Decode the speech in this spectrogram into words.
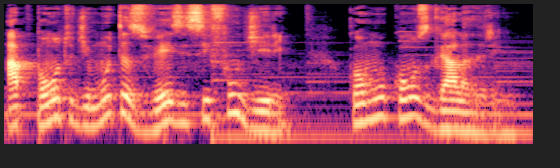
a ponto de muitas vezes se fundirem, como com os Galadrim.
